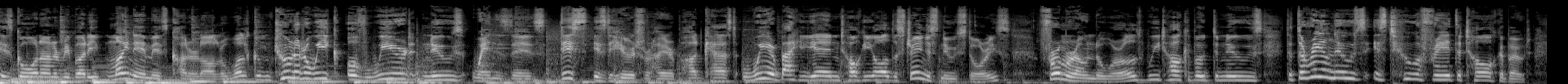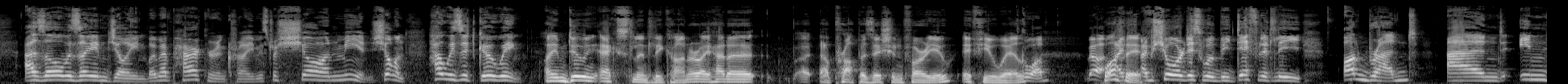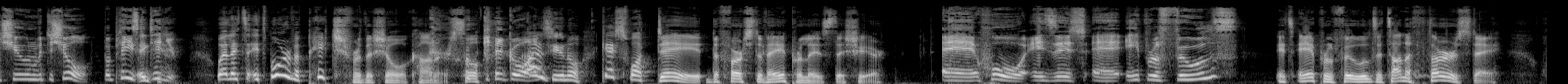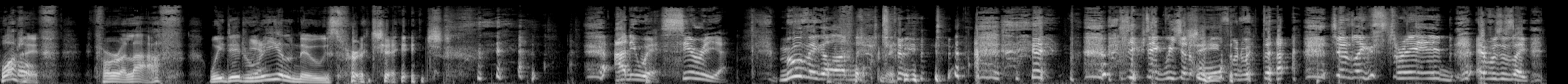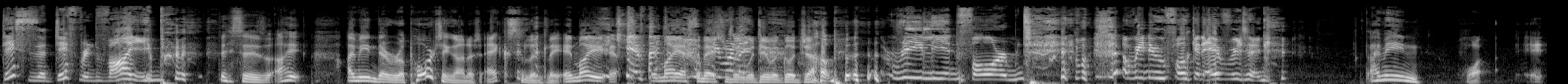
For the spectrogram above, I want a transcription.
Is going on, everybody? My name is Connor Lawler. Welcome to another week of Weird News Wednesdays. This is the Heroes for Hire podcast. We are back again talking all the strangest news stories from around the world. We talk about the news that the real news is too afraid to talk about. As always, I am joined by my partner in crime, Mr. Sean Meehan. Sean, how is it going? I am doing excellently, Connor. I had a a, a proposition for you, if you will. Go on. Uh, What I'm, if? I'm sure this will be definitely on brand and in tune with the show. But please continue. Well, it's it's more of a pitch for the show, Connor. So, Okay, go on. as you know, guess what day the first of April is this year? Uh, who is it? Uh, April Fools? It's April Fools. It's on a Thursday. What Oh. if, for a laugh, we did real news for a change? Anyway, Syria. Moving on. Do you think we should Jesus. open with that? Just like straight in. Everyone's just like, this is a different vibe. this is I. I mean, they're reporting on it excellently. In my in my estimation, we like- would do a good job. really informed. and we knew fucking everything. I mean, what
